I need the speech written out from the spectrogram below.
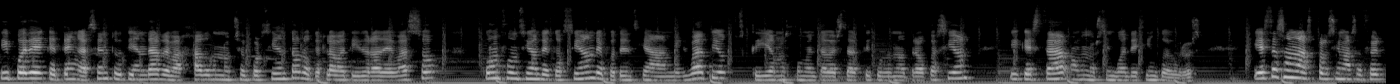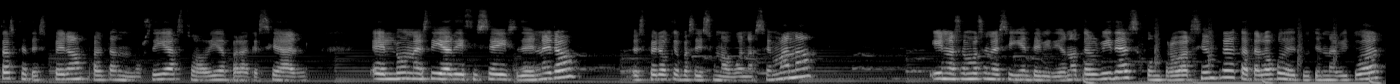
y puede que tengas en tu tienda rebajado un 8% lo que es la batidora de vaso con función de cocción de potencia 1000 vatios, que ya hemos comentado este artículo en otra ocasión, y que está a unos 55 euros. Y estas son las próximas ofertas que te esperan, faltan unos días todavía para que sea el, el lunes día 16 de enero. Espero que paséis una buena semana y nos vemos en el siguiente vídeo. No te olvides comprobar siempre el catálogo de tu tienda habitual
